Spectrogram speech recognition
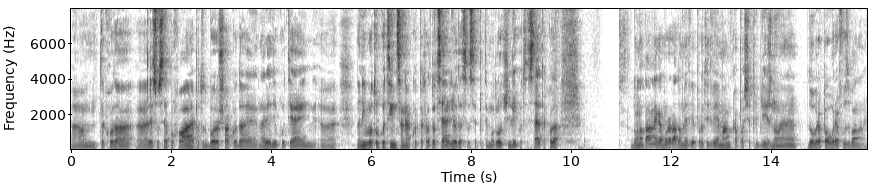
Um, tako da uh, res vse pohvale, pa tudi Borošaku, da je naredil kot je in uh, da ni bilo toliko cincanja kot takrat v celju, da so se potem odločili kot vse. Tako da do nadaljnega mora radom ne dve proti dve, manjka pa še približno ene dobre pol ure fuzbala. Ne.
